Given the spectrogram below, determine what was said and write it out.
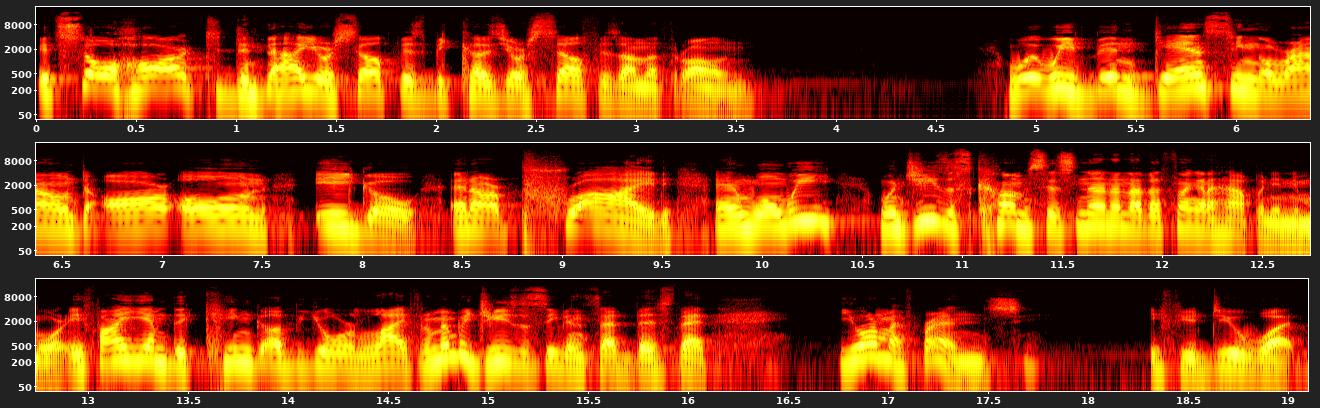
it's so hard to deny yourself is because yourself is on the throne. We've been dancing around our own ego and our pride. And when we, when Jesus comes, says, no, no, no, that's not going to happen anymore. If I am the king of your life, remember Jesus even said this, that you are my friends if you do what?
